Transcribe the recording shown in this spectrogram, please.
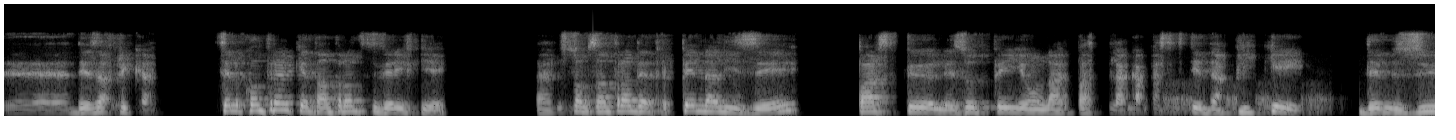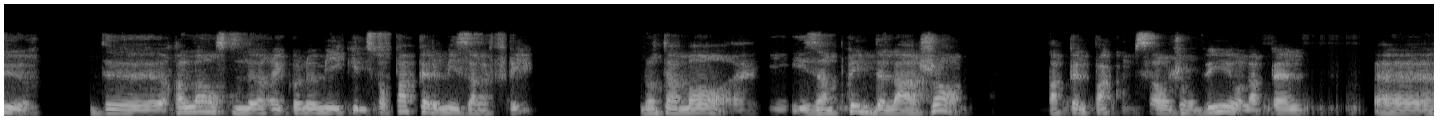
euh, des Africains. C'est le contraire qui est en train de se vérifier. Euh, nous sommes en train d'être pénalisés parce que les autres pays ont la, la capacité d'appliquer des mesures de relance de leur économie qui ne sont pas permises à l'Afrique. Notamment, euh, ils impriment de l'argent. On l'appelle pas comme ça aujourd'hui, on l'appelle euh,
